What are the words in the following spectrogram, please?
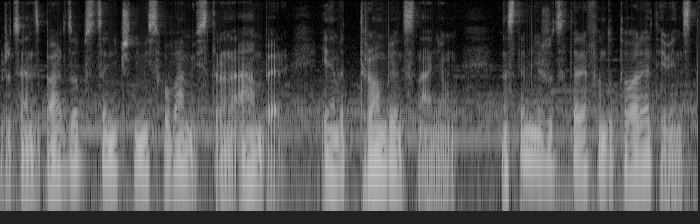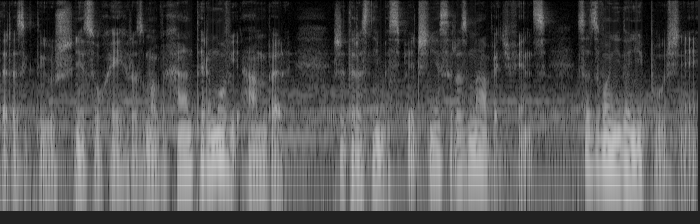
rzucając bardzo obscenicznymi słowami w stronę Amber i nawet trąbiąc na nią. Następnie rzuca telefon do toalety, więc teraz, gdy już nie słucha ich rozmowy, Hunter mówi Amber, że teraz niebezpiecznie jest rozmawiać, więc zadzwoni do niej później.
